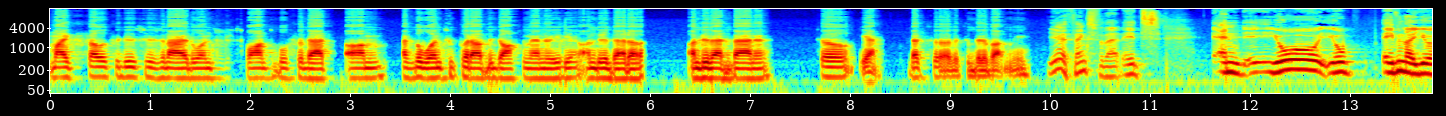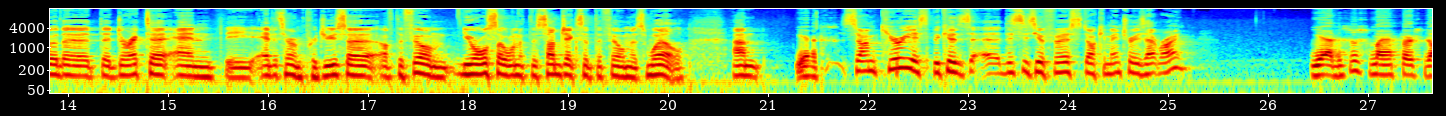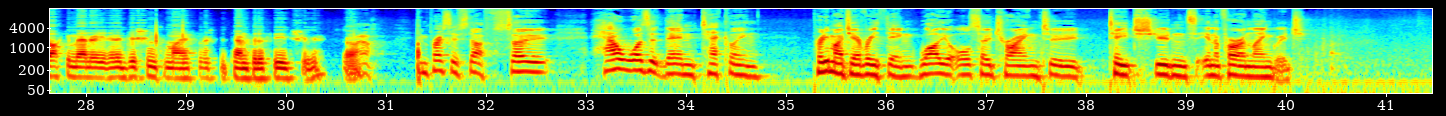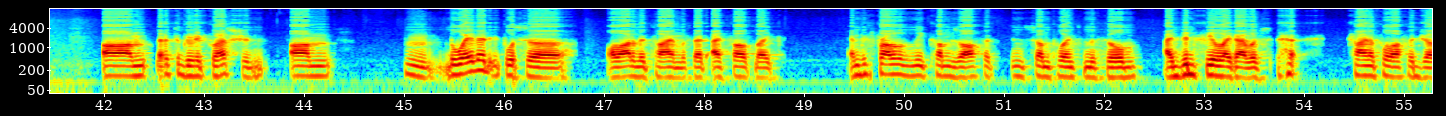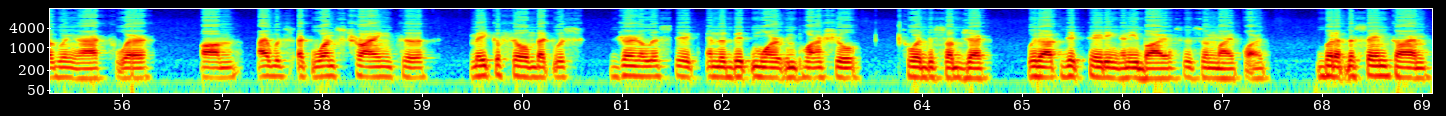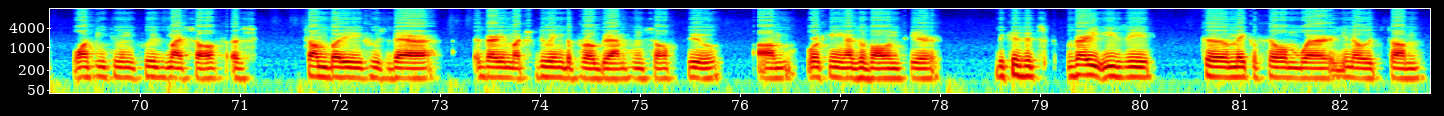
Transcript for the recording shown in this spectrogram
my fellow producers and I are the ones responsible for that um as the ones who put out the documentary under that uh under that banner. So yeah, that's uh, that's a bit about me. Yeah, thanks for that. It's and you're you're even though you're the, the director and the editor and producer of the film, you're also one of the subjects of the film as well. Um, yes. So I'm curious because uh, this is your first documentary, is that right? Yeah, this was my first documentary in addition to my first attempt at a feature. So. Wow. Impressive stuff. So, how was it then tackling pretty much everything while you're also trying to teach students in a foreign language? Um, that's a great question. Um, hmm, the way that it was uh, a lot of the time was that I felt like, and this probably comes off at, in some points in the film, I did feel like I was trying to pull off a juggling act where um, I was at once trying to make a film that was journalistic and a bit more impartial toward the subject without dictating any biases on my part, but at the same time wanting to include myself as somebody who's there very much doing the program himself too, um, working as a volunteer, because it's very easy to make a film where, you know, it's, um,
